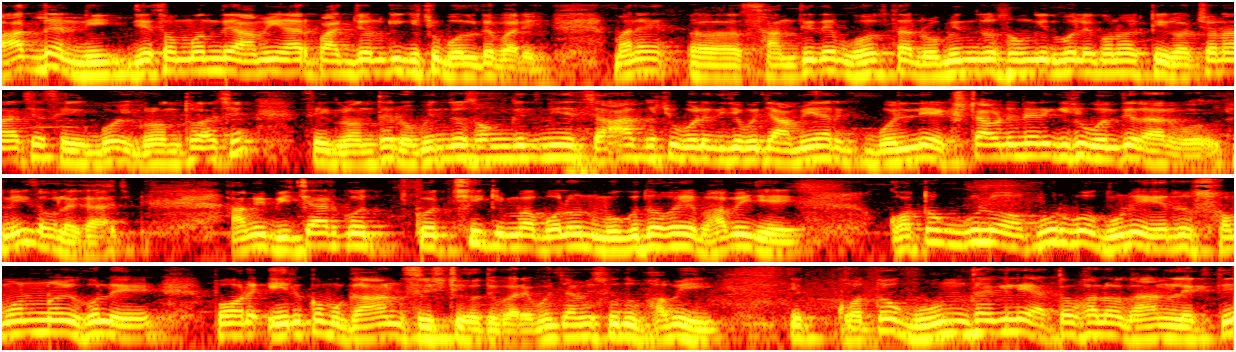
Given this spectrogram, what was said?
বাদ দেননি যে সম্বন্ধে আমি আর পাঁচজনকে কিছু বলতে পারি। মানে শান্তিদেব ঘোষ তার রবীন্দ্রসঙ্গীত বলে কোনো একটি রচনা আছে, সেই বই গ্রন্থ আছে। সেই গ্রন্থে রবীন্দ্রসঙ্গীত নিয়ে যা কিছু বলে দিয়েছে, বলছে, আমি আর বললে এক্সট্রা অর্ডিনারি কিছু বলতে পারব। এখানেই সব লেখা আছে। আমি বিচার করছি কিংবা বলুন, মুগ্ধ হয়ে ভাবি যে কতকগুলো অপূর্ব গুণের সমন্বয় হলে পর এরকম গান সৃষ্টি হতে পারে। বলছে, আমি শুধু ভাবি যে কত গুণ থাকলে এত ভালো গান লিখতে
